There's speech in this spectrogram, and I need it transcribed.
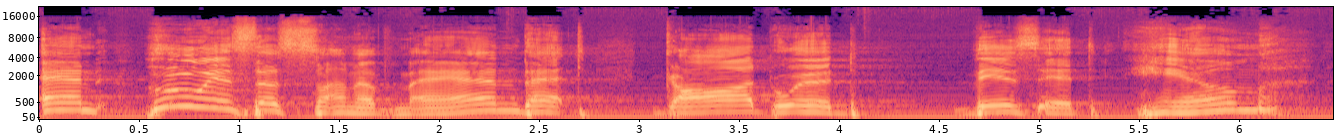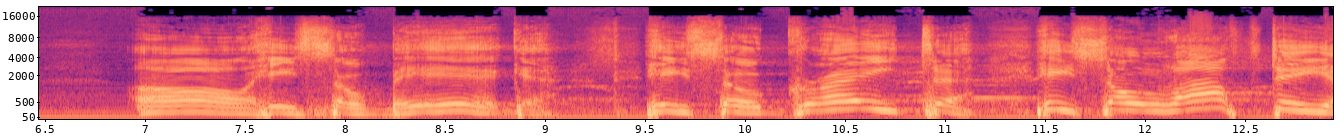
And who is the Son of Man that God would visit him? Oh, he's so big. He's so great. He's so lofty.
